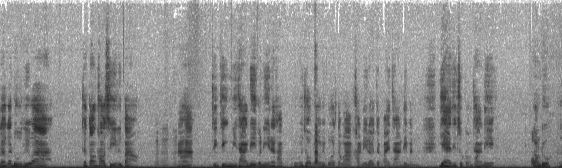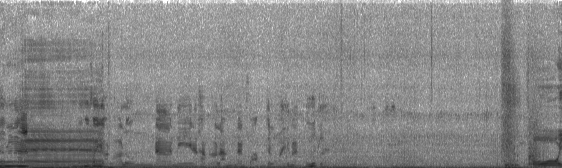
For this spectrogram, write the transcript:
แล้วก็ดูที่ว่าจะต้องเข้าสี่หรือเปล่าอื้อหืออื้อหือ นะฮะจริง ๆ มีทางดีกว่านี้นะครับคุณผู้ชมแต่แล้วก็พี่โบ๊ทแต่ว่าคราวนี้เราจะไปทางที่มันแย่ที่สุดของทางนี้ ผมลองดูเริ่มแล้วนะฮะแหมแล้วค่อยๆหยอดล้อลงด้านนี้นะครับ ล้อหลังด้านขวาผมจะลอยขึ้นมาปื๊ดเลย โอ้ย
